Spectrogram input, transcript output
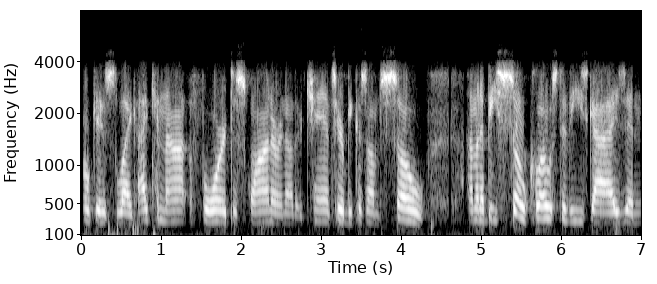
focused. Like, I cannot afford to squander another chance here because I'm so. I'm going to be so close to these guys, and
